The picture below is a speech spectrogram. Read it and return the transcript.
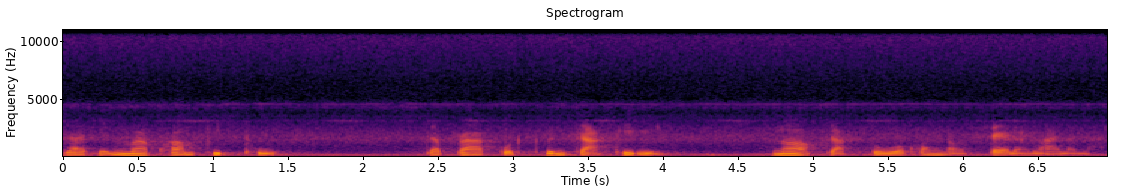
อย่าเห็นว่าความผิดถูก จะปรากฏขึ้นจากที่อื่น นอกจากตัวของเราแต่ละหลายละหลาย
